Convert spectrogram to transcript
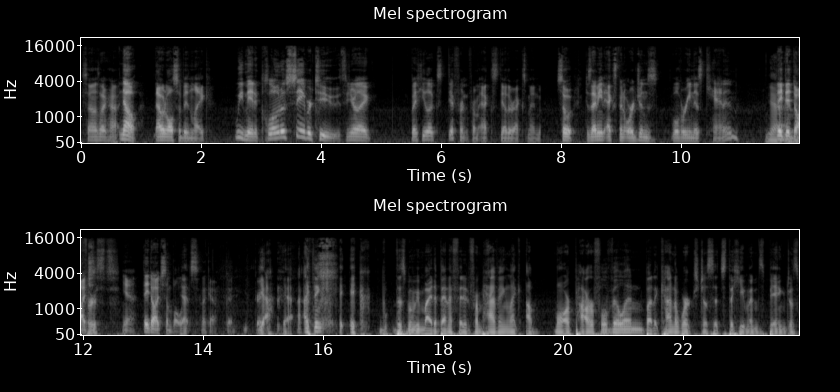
sounds like how, no. That would have also been like we made a clone of Sabretooth, and you're like, but he looks different from X, the other X Men. So does that mean X Men Origins Wolverine is canon? Yeah, They did and the dodge. first. Yeah, they dodged some bullets. Okay, good. Great. Yeah, yeah. I think it, it this movie might have benefited from having like a more powerful villain, but it kind of works. Just it's the humans being just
